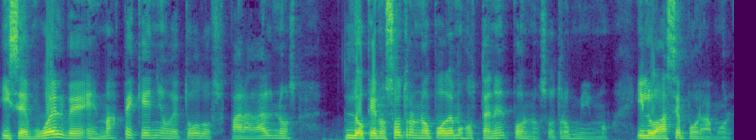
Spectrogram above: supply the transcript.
y se vuelve el más pequeño de todos para darnos lo que nosotros no podemos obtener por nosotros mismos y lo hace por amor.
